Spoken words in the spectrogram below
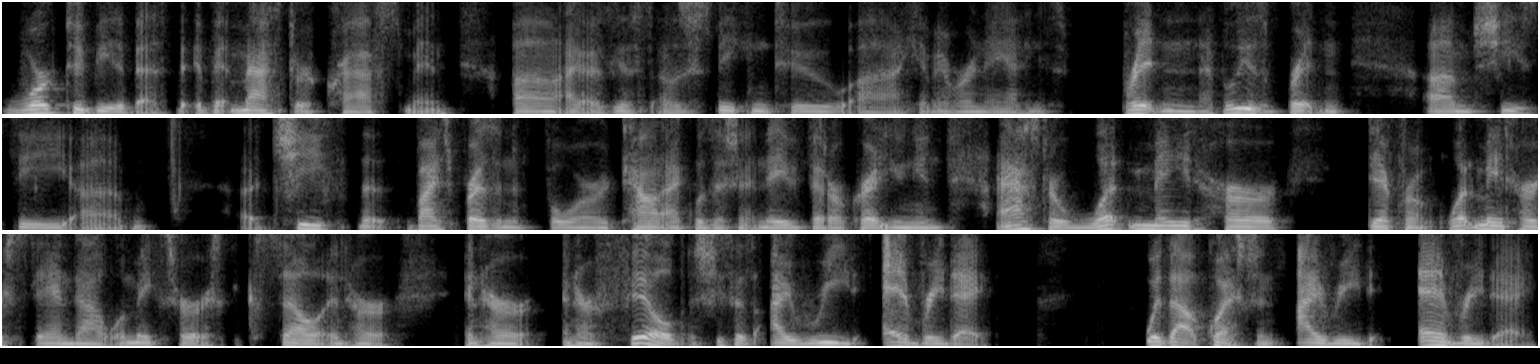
work to be the best, master craftsman. Uh, I, I, just, I was speaking to, uh, I can't remember her name. I think it's Britain. I believe it's Britain. Um, she's the um, uh, chief, the vice president for talent acquisition at Navy Federal Credit Union. I asked her what made her different. What made her stand out? What makes her excel in her in her in her field? She says i read every day. Without question i read every day.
